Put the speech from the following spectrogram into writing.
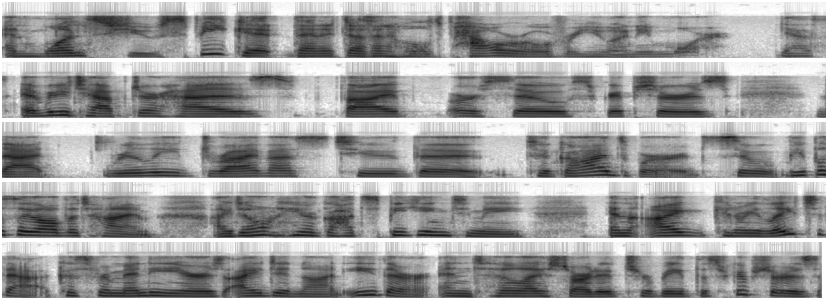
And once you speak it then it doesn't hold power over you anymore. Yes every chapter has five or so scriptures that really drive us to the to God's word. So people say all the time, I don't hear God speaking to me. And I can relate to that because for many years I did not either until I started to read the scriptures.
